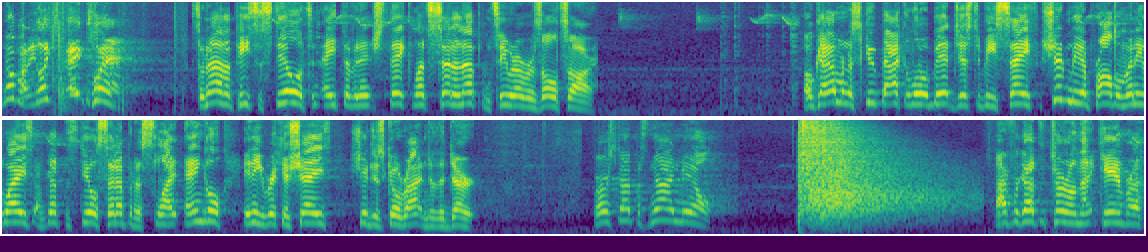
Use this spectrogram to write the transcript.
Nobody likes eggplant. So now I have a piece of steel. It's an eighth of an inch thick. Let's set it up and see what our results are. Okay, I'm gonna scoot back a little bit just to be safe. Shouldn't be a problem anyways. I've got the steel set up at a slight angle. Any ricochets should just go right into the dirt. First up is nine mil. I forgot to turn on that camera.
